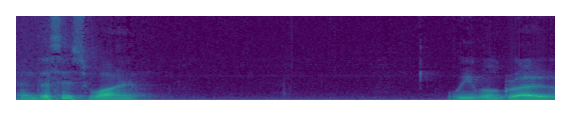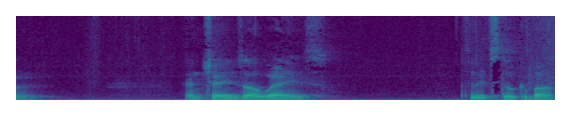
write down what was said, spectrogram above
And this is why we will grow and change our ways. So let's talk about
